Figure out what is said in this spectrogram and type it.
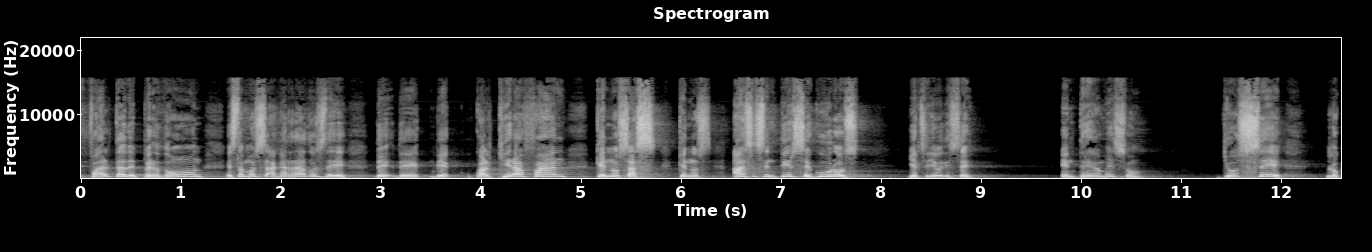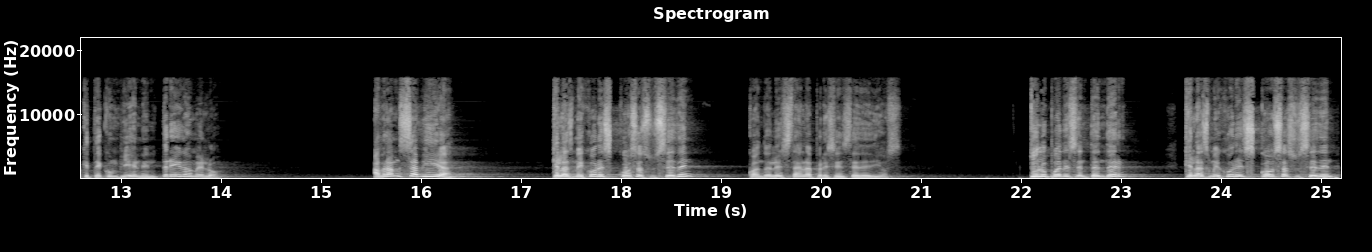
falta de perdón. Estamos agarrados de, cualquier afán que nos, que nos hace sentir seguros. Y el Señor dice, entrégame eso. Yo sé lo que te conviene, entrégamelo. Abraham sabía que las mejores cosas suceden cuando Él está en la presencia de Dios. ¿Tú lo puedes entender? Que las mejores cosas suceden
